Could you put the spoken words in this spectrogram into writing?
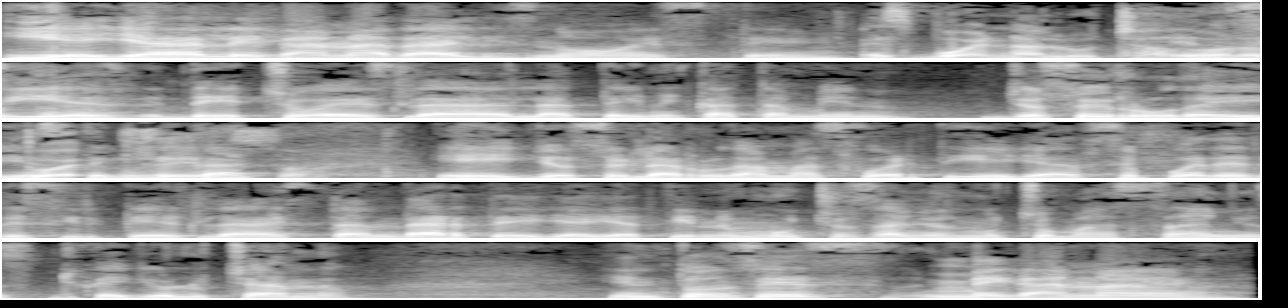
Y ella le gana a Dalis, ¿no? Este, Es buena luchadora. Sí, también. es, de hecho es la, la técnica también. Yo soy ruda, ella Tú- es sí, técnica. exacto. Eh, yo soy la ruda más fuerte y ella se puede decir que es la estandarte. Ella ya tiene muchos años, mucho más años que yo luchando. Entonces me gana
